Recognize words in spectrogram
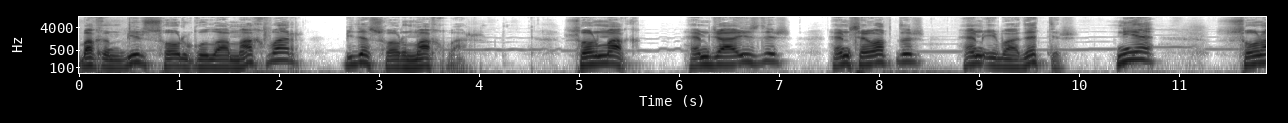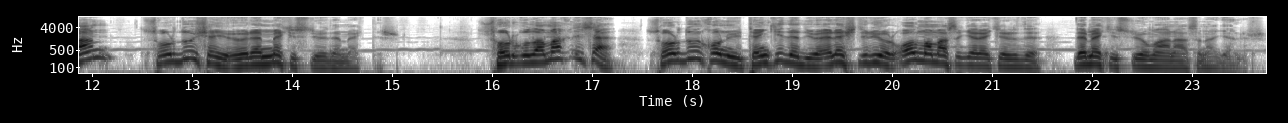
Bakın bir sorgulamak var, bir de sormak var. Sormak hem caizdir, hem sevaptır, hem ibadettir. Niye? Soran sorduğu şeyi öğrenmek istiyor demektir. Sorgulamak ise sorduğu konuyu tenkit ediyor, eleştiriyor, olmaması gerekirdi demek istiyor manasına gelir.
